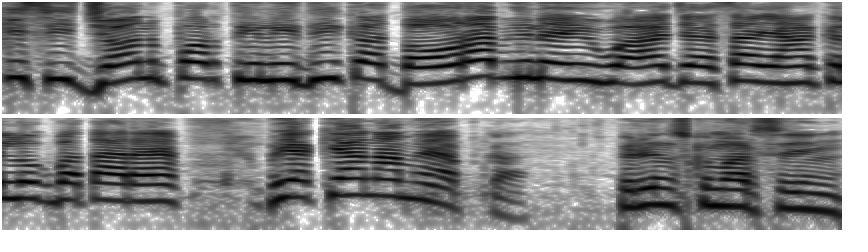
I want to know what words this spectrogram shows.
किसी जनप्रतिनिधि का दौरा भी नहीं हुआ है जैसा यहाँ के लोग बता रहे हैं। भैया क्या नाम है आपका? प्रिंस कुमार सिंह।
